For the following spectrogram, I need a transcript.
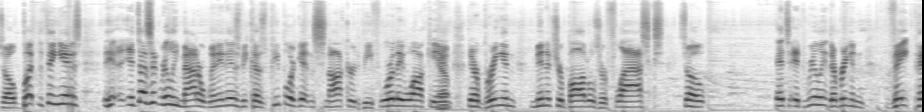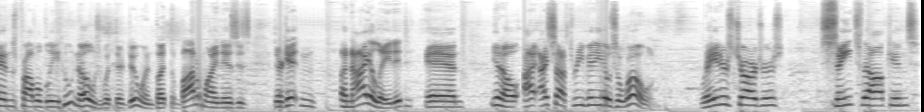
So, but the thing is, it, it doesn't really matter when it is because people are getting snockered before they walk in. Yep. They're bringing miniature bottles or flasks. So, it's it really they're bringing vape pens probably. Who knows what they're doing? But the bottom line is, is they're getting annihilated. And you know, I, I saw three videos alone: Raiders, Chargers, Saints, Falcons,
